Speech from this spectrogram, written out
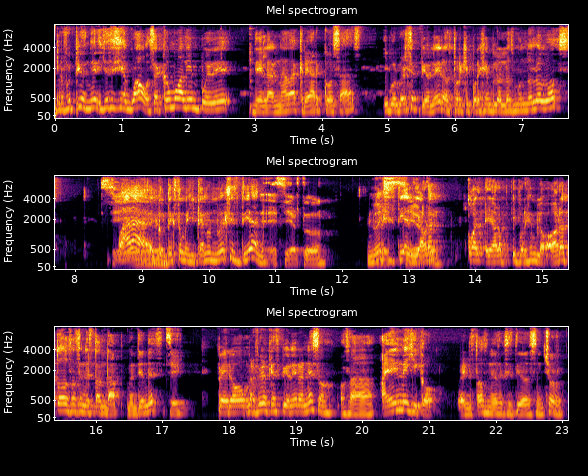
pero fue pionero. Y yo decía, wow, o sea, ¿cómo alguien puede de la nada crear cosas y volverse pioneros? Porque, por ejemplo, los monólogos para el contexto mexicano no existían. Es cierto. No es existían. Y ahora, ¿cuál? Y ahora, y por ejemplo, ahora todos hacen stand-up, ¿me entiendes? Sí. Pero me refiero a que es pionero en eso. O sea, allá en México, en Estados Unidos ha existido desde un chorro.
